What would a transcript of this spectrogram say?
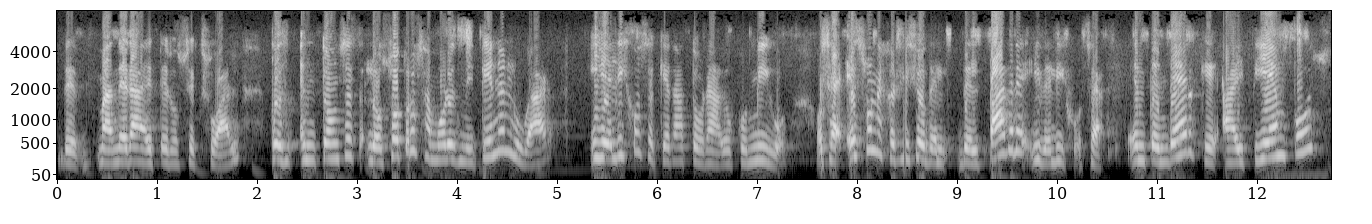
de manera heterosexual, pues entonces los otros amores ni tienen lugar y el hijo se queda atorado conmigo. O sea, es un ejercicio del, del padre y del hijo. O sea, entender que hay tiempos,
